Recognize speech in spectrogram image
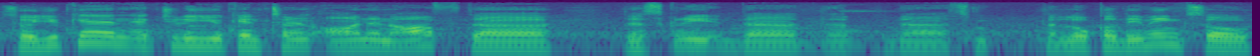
So you can actually you can turn on and off the the screen the the the, the local dimming. So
